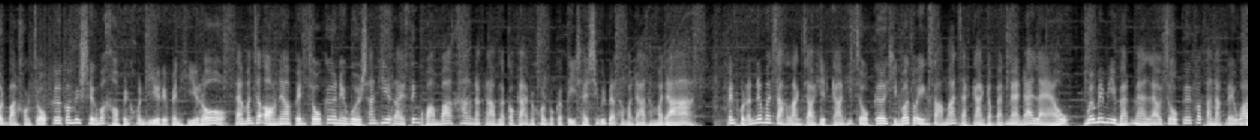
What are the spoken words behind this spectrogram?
บทบาทของโจ๊กเกอร์ก็ไม่เชิงว่าเขาเป็นคนดีหรือเป็นฮีโร่แต่มันจะออกแนวเป็นโจ๊กเกอร์ในเวอร์ชั่นที่ไร้ซึ่งความบ้าคลั่งนะครับ แล้วก็กลายเป็นคนปกติใช้ชีวิตแบบธรรมดาธรรมดาเป็นผลอันเนื่องมาจากหลังจากเหตุการณ์ที่โจ๊กเกอร์คิดว่าตัวเองสามารถจัดการกับแบทแมนได้แล้ว เมื่อไม่มีแบทแมนแล้วโจ๊กเกอร์ก็ตระหนักได้ว่า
